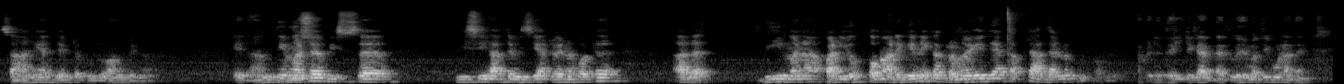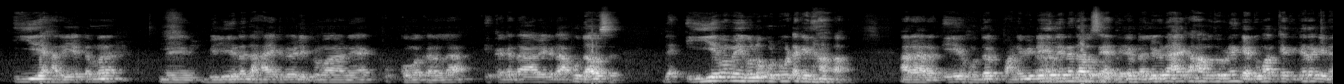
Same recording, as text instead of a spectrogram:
සහනයක් දෙන්න පුළුවන් වෙනවා. ඒ අන්තිමට 20 27 28 වෙනකොට අර දීමන පඩි ඔක්කොම අරගෙන එක ක්‍රමවේදයක් අපිට හදන්න පුළුවන්. අපිට තෙල් ටිකක් නැතුව එහෙම තිබුණා දැන්. ඊයේ හරියටම මේ බිලියන 10කට වැඩි ප්‍රමාණයක් ඔක්කොම කරලා එකකතාවයකට ආපු දවස. දැන් ඊයේම මේගොල්ලෝ කොටුවට ගෙනාවා. අර අර ඒ හොඳ පණිවිඩය දෙන දවසේ ඇතුලේ බැලුවේ නායක හමුදුරනේ ගැටුමක් ඇති කරගෙන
